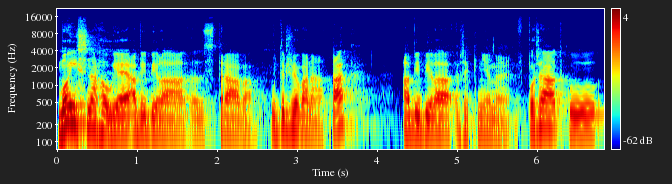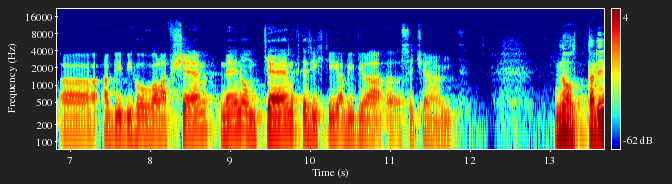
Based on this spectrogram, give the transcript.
Mojí snahou je, aby byla stráva udržovaná tak, aby byla, řekněme, v pořádku, aby vyhovovala všem, nejenom těm, kteří chtějí, aby byla e, sečená víc. No, tady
